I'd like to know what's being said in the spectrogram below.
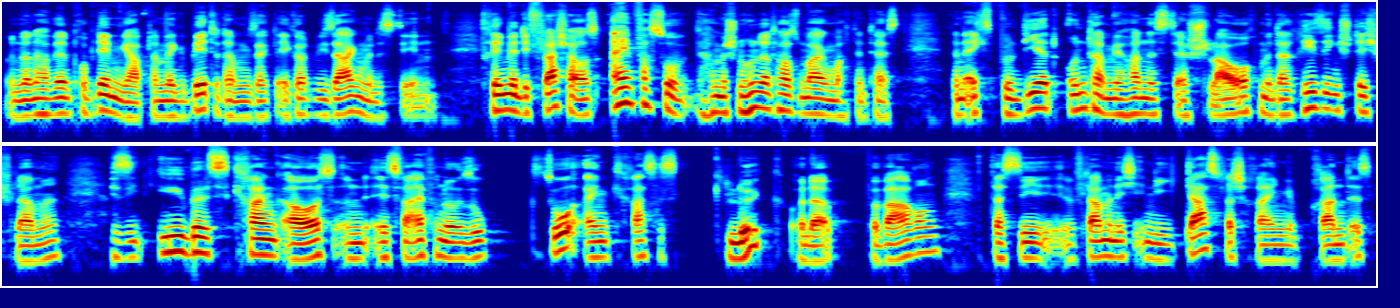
Und dann haben wir ein Problem gehabt, haben wir gebetet, haben gesagt, ey Gott, wie sagen wir das denen? Drehen wir die Flasche aus, einfach so, haben wir schon 100.000 Mal gemacht, den Test. Dann explodiert unterm Johannes der Schlauch mit einer riesigen Stichflamme. Er sieht übelst krank aus und es war einfach nur so, so ein krasses Glück oder Bewahrung, dass die Flamme nicht in die Gasflasche reingebrannt ist.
